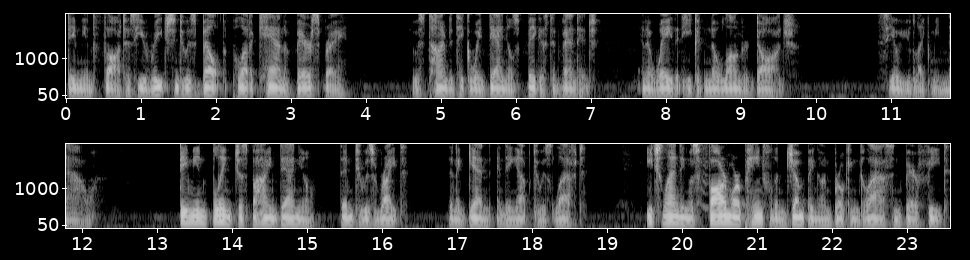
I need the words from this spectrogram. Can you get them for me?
Damien thought as he reached into his belt to pull out a can of bear spray. It was time to take away Daniel's biggest advantage, in a way that he could no longer dodge. See how you like me now. Damien blinked just behind Daniel, then to his right, then again ending up to his left. Each landing was far more painful than jumping on broken glass and bare feet.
